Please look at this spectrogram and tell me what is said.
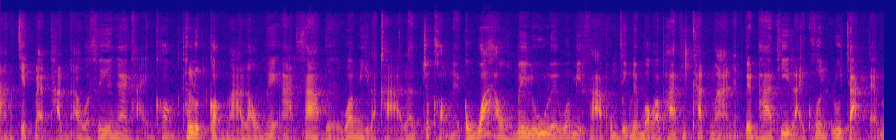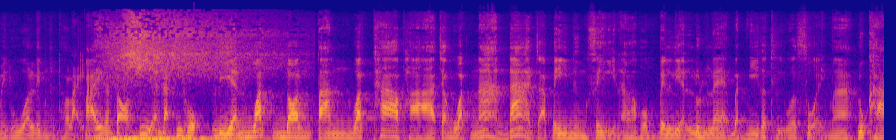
างๆเจ็ดแปดพันเอาว่าซื้อง่ายขายคล่องถ้าหลุดกล่องมาเราไม่อาจทราบเลยว่ามีราคา แล้วเจ้าของเนี่ยก็ว้าวไม่รู้เลยว่ามีราคาผมถึงได้บอกว่าพระที่คัดมาเนี่ยเป็นพระที่หลายคนรู้จักแต่ไม่รู้ว่าเล่นกันเท่าไหร่ไปกันต่อที่อันดับที่ 6เหรียญวัดดอนตัน วัดท่าผาจังหวัดน่านน่าจะปี 14นะครับผมเป็นเหรียญรุ่นแรกแบบนี้ก็ถือว่าสวยมาก ลูกค้า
